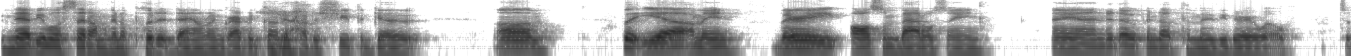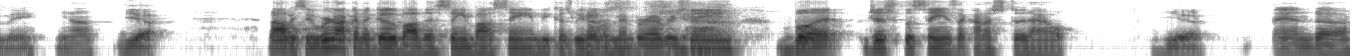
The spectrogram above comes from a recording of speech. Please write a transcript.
Nebula said, "I'm gonna put it down," and grab a gun and try to shoot the goat. Um, but yeah, I mean, very awesome battle scene, and it opened up the movie very well to me. You know, Yeah. and obviously we're not gonna go by this scene by scene because we don't remember every yeah. scene, but just the scenes that kind of stood out. Yeah. and uh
